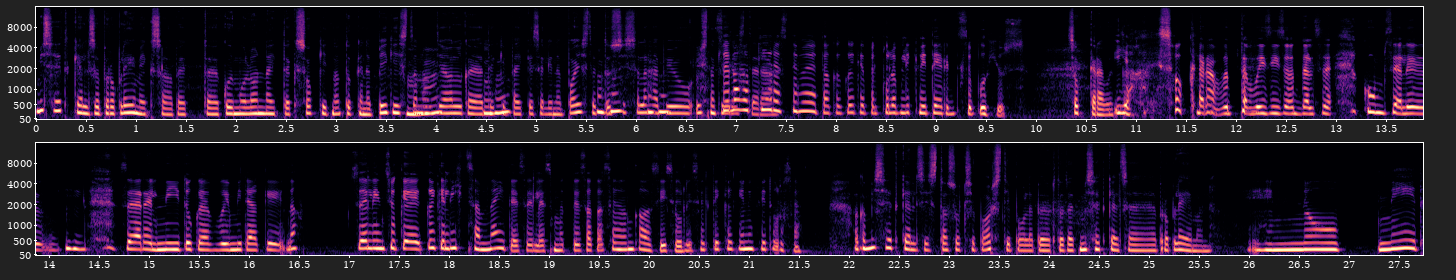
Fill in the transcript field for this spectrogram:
mis hetkel see probleemiks saab, et äh, kui mul on näiteks sokid natukene pigistanud mm -hmm. jalga ja tekib mm -hmm. väike selline paistetus mm, -hmm. siis see läheb ju üsna kiiresti ära? see läheb kiiresti mööda, aga kõigepealt tuleb likvideerida see põhjus. sokk ära võtta? jah, sokk ära võtta või siis on tal see kumb seal mm -hmm. seejärel nii tugev või midagi, noh, see oli niisugune kõige lihtsam näide selles mõttes, aga see on ka sisuliselt ikkagi lümfiturse. aga mis hetkel siis tasuks juba arsti poole pöörduda, et mis hetkel see probleem on? no need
